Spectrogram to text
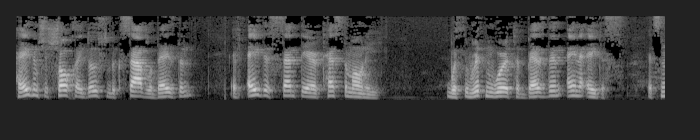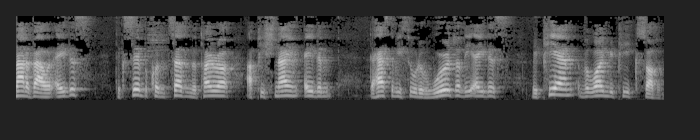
Ha'idim shesholch eidos b'ksav lebezdin. If Edis sent their testimony with the written word to Bezdin, ain't a Edis. It's not a valid Edis. Tiksiv because it says in the Torah, Apishnayim Edim, there has to be through the words of the Edis, Mipiem v'loy mipi ksavim.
